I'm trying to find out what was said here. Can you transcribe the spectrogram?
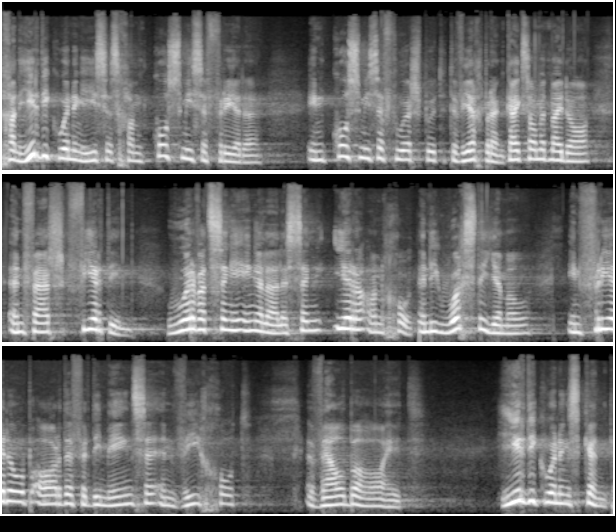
gaan hierdie koning Jesus gaan kosmiese vrede en kosmiese voorspoed teweegbring. Kyk saam met my daar in vers 14. Hoor wat sing die engele? Hulle sing ere aan God in die hoogste hemel en vrede op aarde vir die mense in wie God 'n welbehae het. Hierdie koningskind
